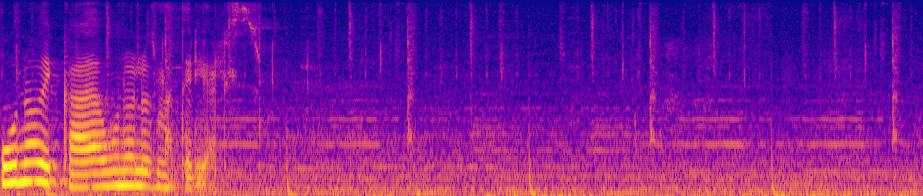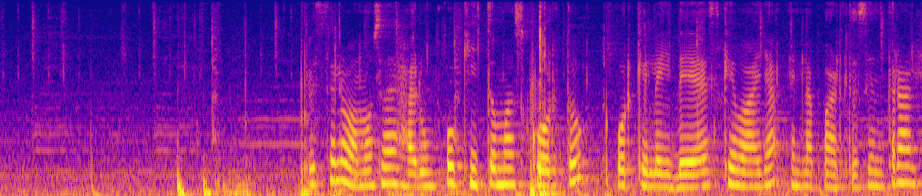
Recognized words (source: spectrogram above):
uno de cada uno de los materiales. Este lo vamos a dejar un poquito más corto porque la idea es que vaya en la parte central.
